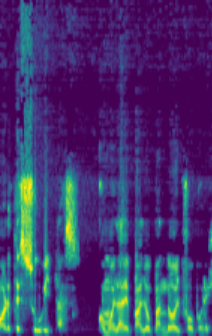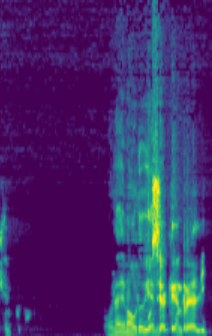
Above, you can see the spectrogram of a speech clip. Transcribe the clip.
muertes súbitas, como la de Palo Pandolfo, por ejemplo. O la de Mauro Viale. O sea que en realidad,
